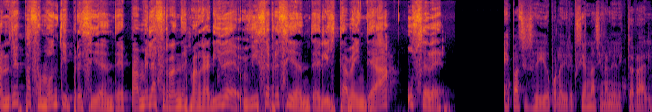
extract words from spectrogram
Andrés Pasamonti, presidente. Pamela Fernández Margaride, vicepresidente. Lista 20A, UCD. Espacio cedido por la Dirección Nacional Electoral.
